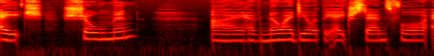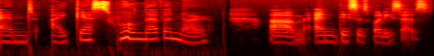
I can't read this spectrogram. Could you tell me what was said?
H. Schulman. I have no idea what the H stands for, and I guess we'll never know. Um, and this is what he says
